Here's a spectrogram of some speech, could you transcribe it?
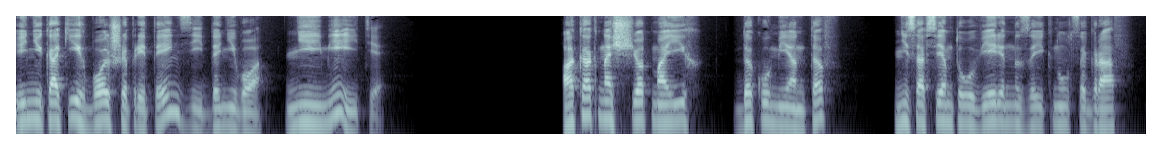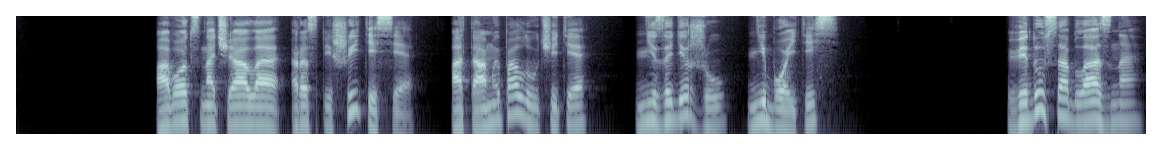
И никаких больше претензий до него не имеете. А как насчет моих документов? Не совсем-то уверенно заикнулся граф. А вот сначала распишитесь, а там и получите. Не задержу, не бойтесь. Ввиду соблазна,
